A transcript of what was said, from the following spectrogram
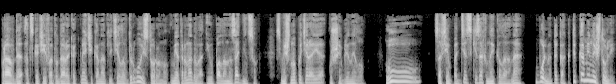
Правда, отскочив от удара как мячик, она отлетела в другую сторону, метра на два, и упала на задницу, смешно потирая ушибленный лоб. у у, -у Совсем по-детски захныкала она. «Больно-то как? Ты каменный, что ли?»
